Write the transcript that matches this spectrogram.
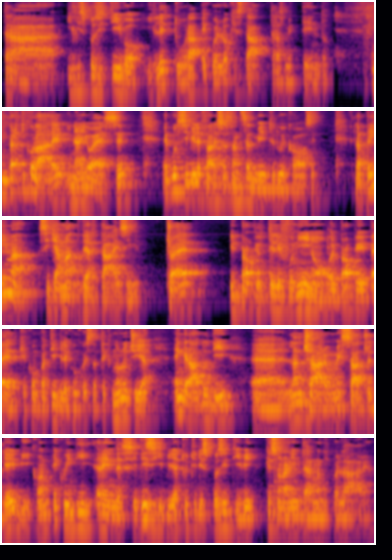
tra il dispositivo in lettura e quello che sta trasmettendo. In particolare in iOS è possibile fare sostanzialmente due cose. La prima si chiama advertising, cioè il proprio telefonino o il proprio iPad che è compatibile con questa tecnologia è in grado di eh, lanciare un messaggio di iBeacon e quindi rendersi visibile a tutti i dispositivi che sono all'interno di quell'area.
